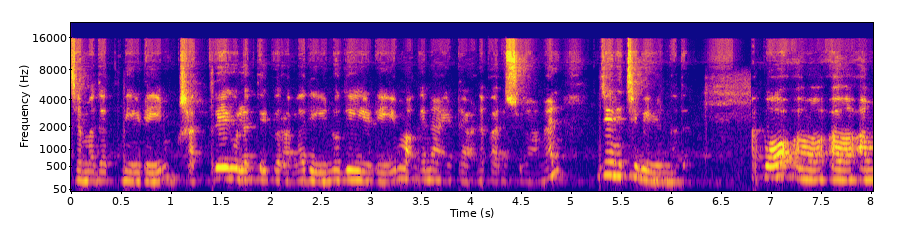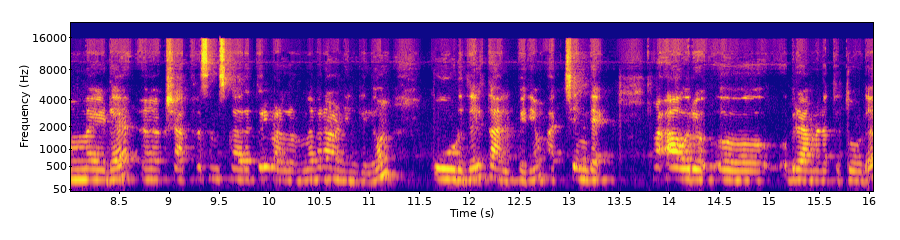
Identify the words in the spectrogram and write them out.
ജമദഗ്നിയുടെയും ക്ഷത്രിയകുലത്തിൽ പിറന്ന രേണുകയുടെയും മകനായിട്ടാണ് പരശുരാമൻ ജനിച്ചു വീഴുന്നത്. അപ്പോ അമ്മയുടെ ക്ഷത്ര സംസ്കാരത്തിൽ വളർന്നവരാണെങ്കിലും കൂടുതൽ താല്പര്യം അച്ഛന്റെ ആ ഒരു ബ്രാഹ്മണത്വത്തോട്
